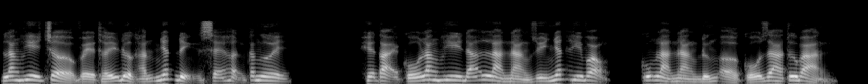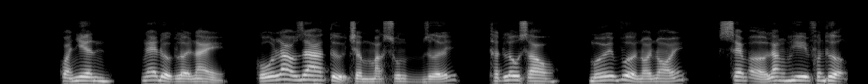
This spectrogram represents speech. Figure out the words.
Lăng Hy trở về thấy được hắn nhất định sẽ hận các ngươi. Hiện tại cố Lăng Hy đã là nàng duy nhất hy vọng, cũng là nàng đứng ở cố gia tư bản. Quả nhiên, nghe được lời này, cố lao ra tử trầm mặc xuống dưới, thật lâu sau, mới vừa nói nói, xem ở Lăng Hy phân thượng,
